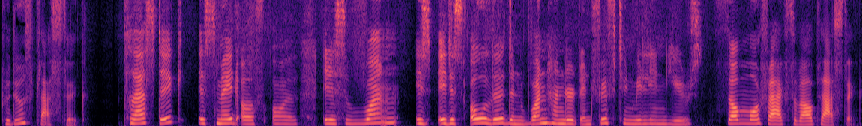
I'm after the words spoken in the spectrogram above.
produce plastic? Plastic is made of oil. It is one is it is older than 115 million years. Some more facts about plastic.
